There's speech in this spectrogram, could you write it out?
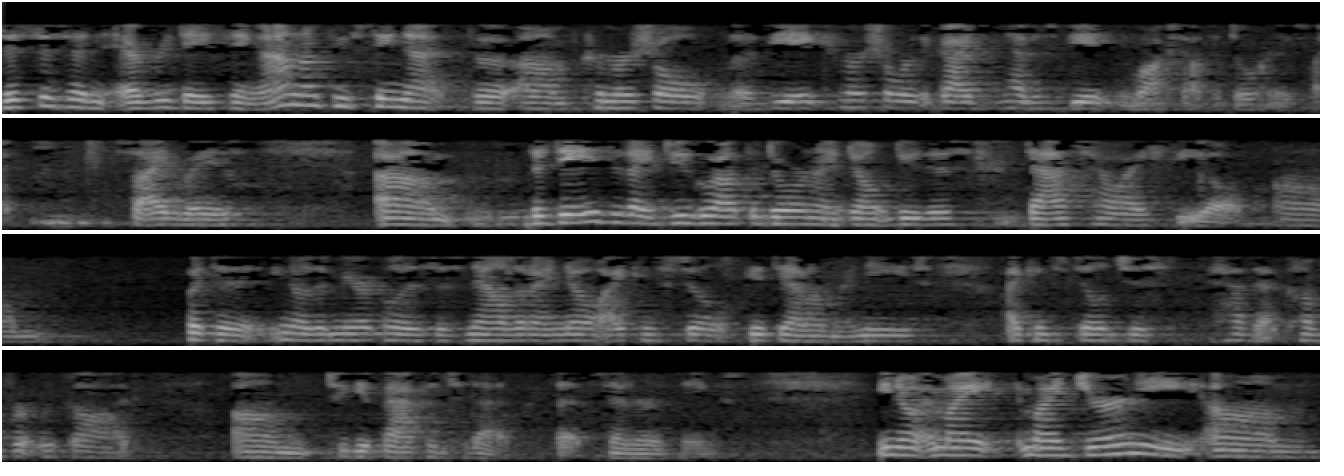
this is an everyday thing. I don't know if you've seen that the um, commercial, the V8 commercial, where the guy doesn't have his V8 and he walks out the door and he's like sideways. Um, the days that I do go out the door and I don't do this, that's how I feel. Um, but the you know the miracle is is now that I know I can still get down on my knees, I can still just have that comfort with God um, to get back into that that center of things. You know, and my my journey um,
